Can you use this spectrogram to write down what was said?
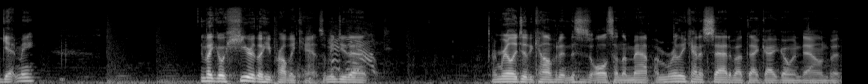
get me. If I go here, though, he probably can't. So let me do that. I'm really relatively confident this is all that's on the map. I'm really kind of sad about that guy going down, but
